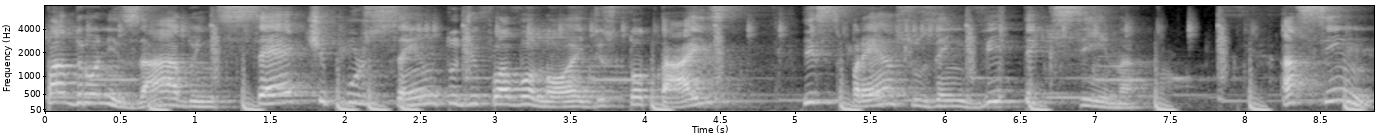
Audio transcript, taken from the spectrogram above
padronizado em 7% de flavonoides totais, expressos em vitexina, Assim,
